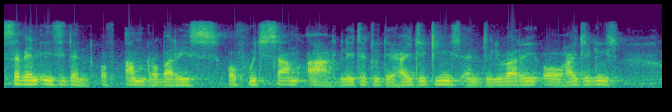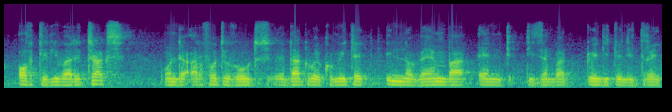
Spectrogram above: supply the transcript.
seven incidents of armed robberies, of which some are related to the hijackings and delivery or hijackings of delivery trucks on the R40 road that were committed in November and December 2023.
